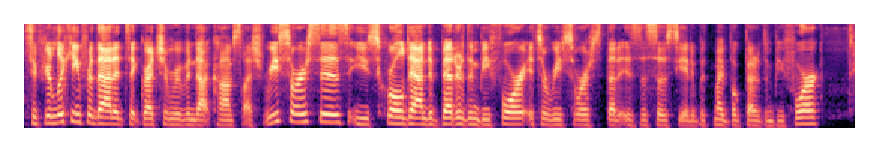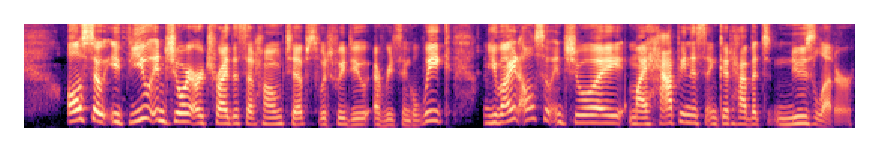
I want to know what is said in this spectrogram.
So if you're looking for that, it's at gretchenrubin.com slash resources. You scroll down to Better Than Before. It's a resource that is associated with my book Better Than Before. Also, if you enjoy our try this at home tips, which we do every single week, you might also enjoy my happiness and good habits newsletter.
